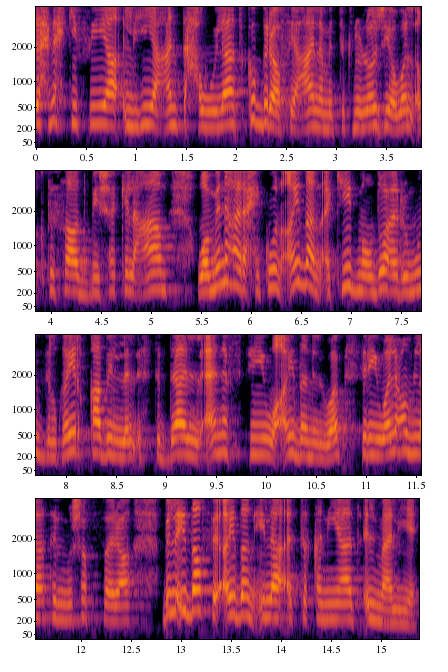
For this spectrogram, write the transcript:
رح نحكي فيها اللي هي عن تحولات كبرى في عالم التكنولوجيا والاقتصاد بشكل عام ومنها رح يكون أيضا أكيد موضوع الرموز الغير قابل للاستبدال ال NFT وأيضا الويب 3 والعملات المشفرة بالإضافة أيضا إلى التقنيات المالية،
